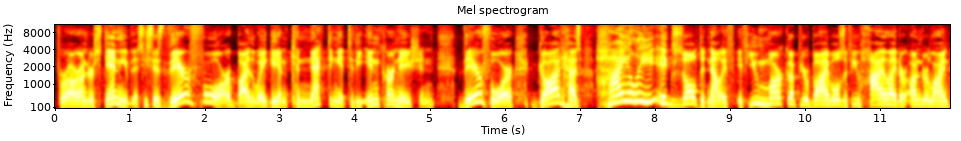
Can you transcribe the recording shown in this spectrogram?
for our understanding of this. He says, therefore, by the way, again, connecting it to the incarnation, therefore, God has highly exalted. Now, if, if you mark up your Bibles, if you highlight or underline,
